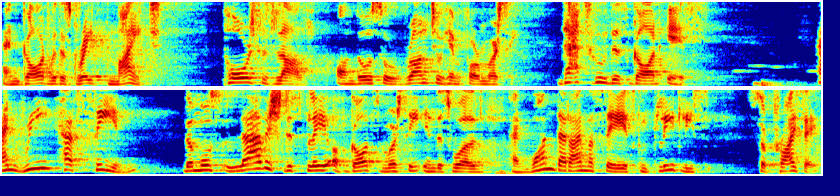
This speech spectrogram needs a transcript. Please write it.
and God, with His great might, pours His love on those who run to Him for mercy. That's who this God is. And we have seen the most lavish display of God's mercy in this world, and one that I must say is completely surprising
